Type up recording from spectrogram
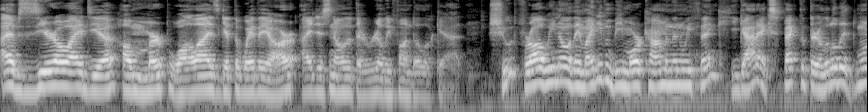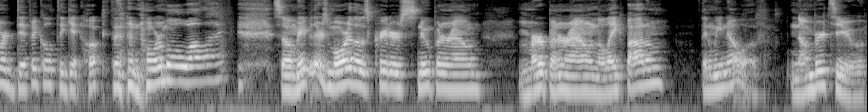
I have zero idea how MERP walleyes get the way they are. I just know that they're really fun to look at shoot, for all we know, they might even be more common than we think. You gotta expect that they're a little bit more difficult to get hooked than a normal walleye. So maybe there's more of those critters snooping around, merping around the lake bottom than we know of. Number two.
